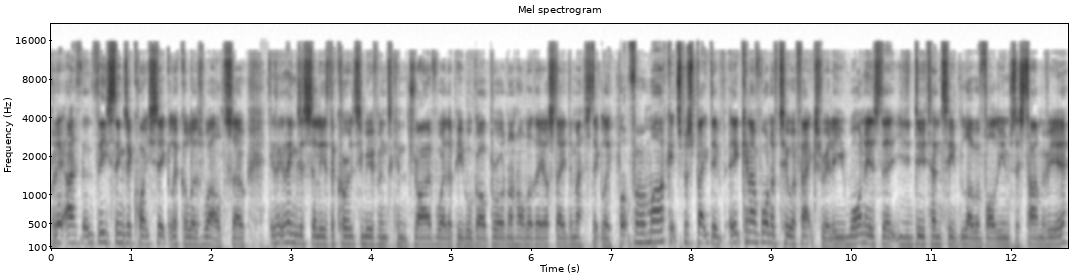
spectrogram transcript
But it, these things are quite cyclical as well. So things as silly as the currency movements can drive whether people go abroad on holiday or stay domestically. But from a markets perspective, it can have one of two effects really. One is that you do tend to see lower volumes this time of year.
